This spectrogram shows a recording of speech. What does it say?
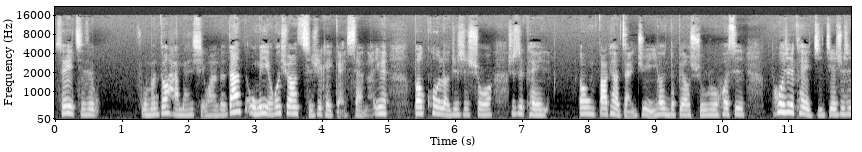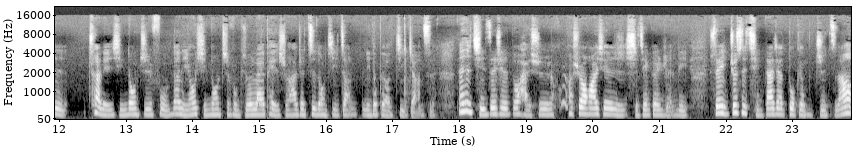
所以其实。我们都还蛮喜欢的，当然我们也会希望持续可以改善啦，因为包括了就是说，就是可以用发票载具，以后你都不要输入，或是或是可以直接就是。串联行动支付，那你用行动支付，比如说 l i Pay 的时候，它就自动记账，你都不要记这样子。但是其实这些都还是要需要花一些时间跟人力，所以就是请大家多给我们支持。然后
